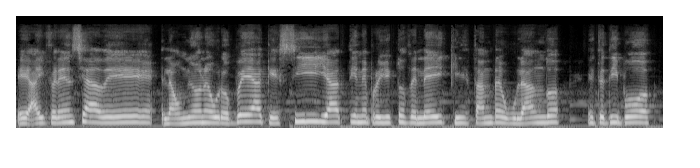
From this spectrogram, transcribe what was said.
eh, a diferencia de la Unión Europea que sí ya tiene proyectos de ley que están regulando este tipo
